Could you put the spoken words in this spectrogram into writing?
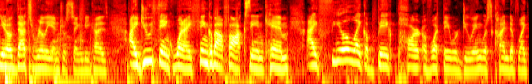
You know, that's really interesting because I do think when I think about Foxy and Kim, I feel like a big part of what they were doing was kind of like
